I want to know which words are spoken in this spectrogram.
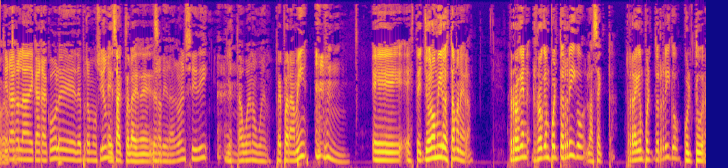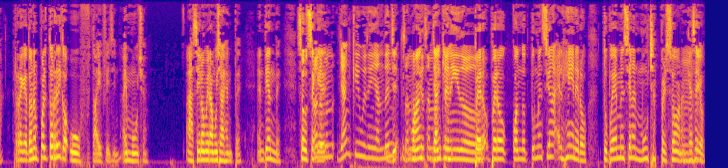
tiraron la de caracoles de promoción. Exacto, la de, Pero tiraron el CD y está bueno, bueno. Pues para mí, eh, este, yo lo miro de esta manera. Rock en, rock en Puerto Rico, la secta. Reggae en Puerto Rico, cultura. Reggaetón en Puerto Rico, uff, está difícil. Hay mucho. Así lo mira mucha gente. ¿Entiendes? So, que, Yankee, Wisin Yandel son los que se han mantenido... Pero, pero cuando tú mencionas el género, tú puedes mencionar muchas personas, qué sé yo,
